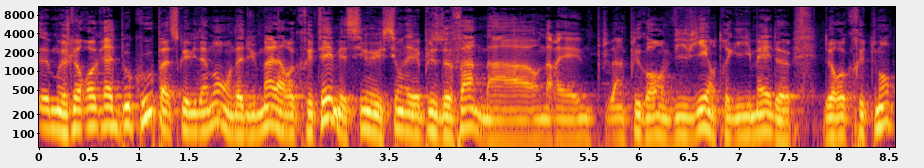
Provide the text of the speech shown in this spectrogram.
moi, je le regrette beaucoup parce qu'évidemment, on a du mal à recruter, mais si, on avait plus de femmes, bah, on aurait un plus grand vivier entre guillemets de, recrutement.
